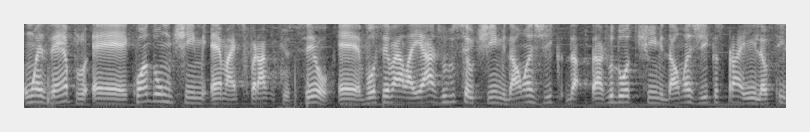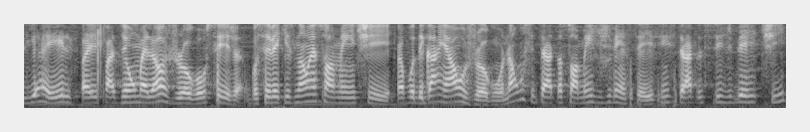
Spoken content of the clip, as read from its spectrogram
um exemplo é quando um time é mais fraco que o seu, é, você vai lá e ajuda o seu time, dá umas dicas, dá, ajuda o outro time, dá umas dicas para ele, auxilia eles para ele fazer um melhor jogo. Ou seja, você vê que isso não é somente para poder ganhar o jogo, não se trata somente de vencer, e sim se trata de se divertir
